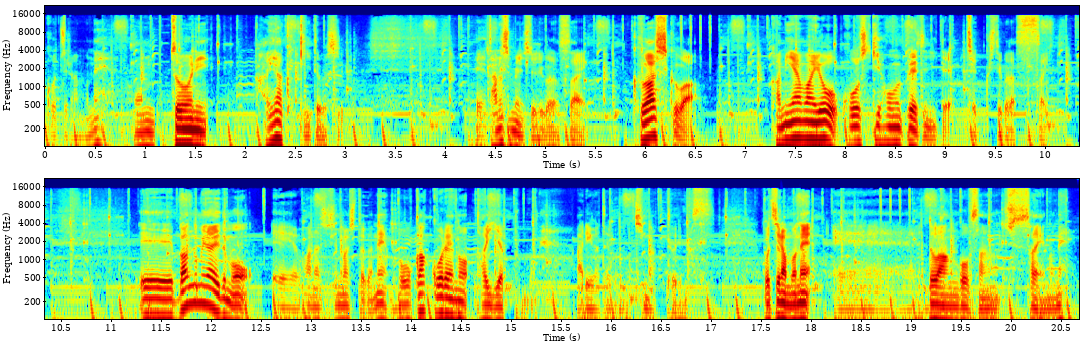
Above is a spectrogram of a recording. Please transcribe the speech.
こちらもね本当に早く聴いてほしい、えー楽しみにしていてください。詳しくは神山用公式ホームページにてチェックしてください、えー番組内でも、えーお話ししましたがねボカコレのタイアップもねありがたいことに決まっております。こちらもね、えードワンゴさん主催のね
